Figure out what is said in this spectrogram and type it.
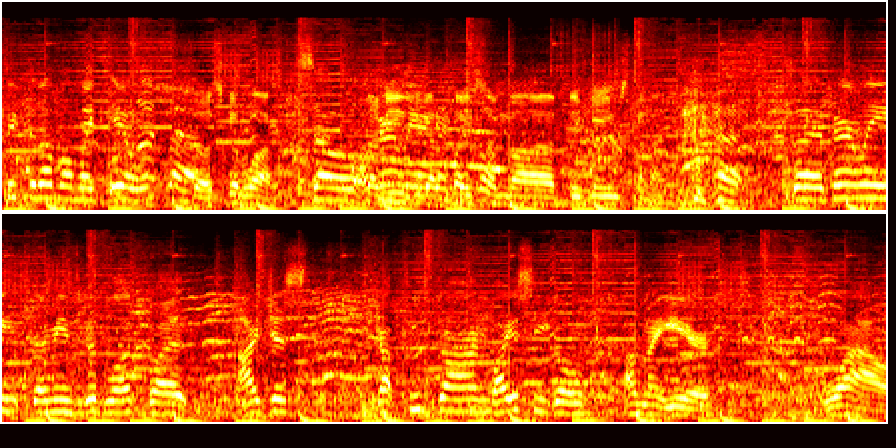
picked it up. I'm like, ew, what's that? So it's good luck. So That means you gotta play some uh, big games tonight. So apparently that means good luck, but I just got pooped on by a seagull on my ear. Wow.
